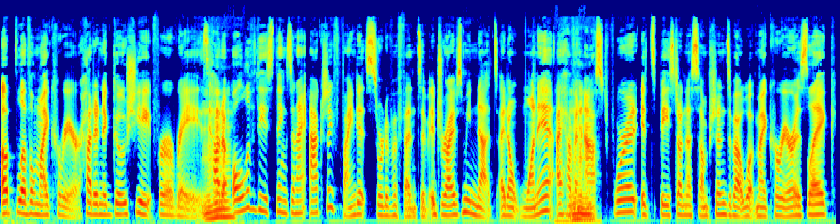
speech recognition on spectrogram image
up level my career, how to negotiate for a raise, how to Mhm. all of these things. And I actually find it sort of offensive. It drives me nuts. I don't want it. I haven't Mhm. asked for it. It's based on assumptions about what my career is like.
